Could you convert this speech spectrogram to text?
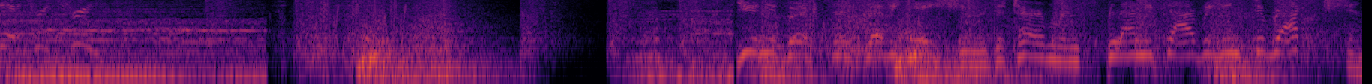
Initiate retreat! Universal gravitation determines planetary interaction.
